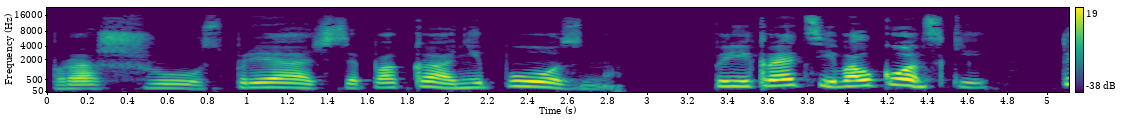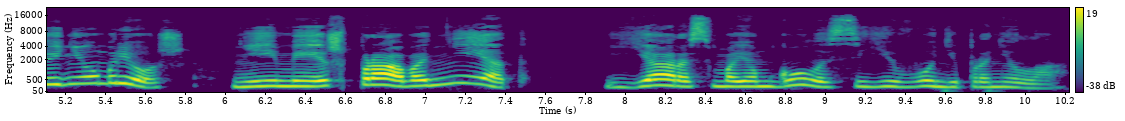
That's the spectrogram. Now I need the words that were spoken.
Прошу, спрячься, пока не поздно». «Прекрати, Волконский! Ты не умрешь! Не имеешь права! Нет!» Ярость в моем голосе его не проняла.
